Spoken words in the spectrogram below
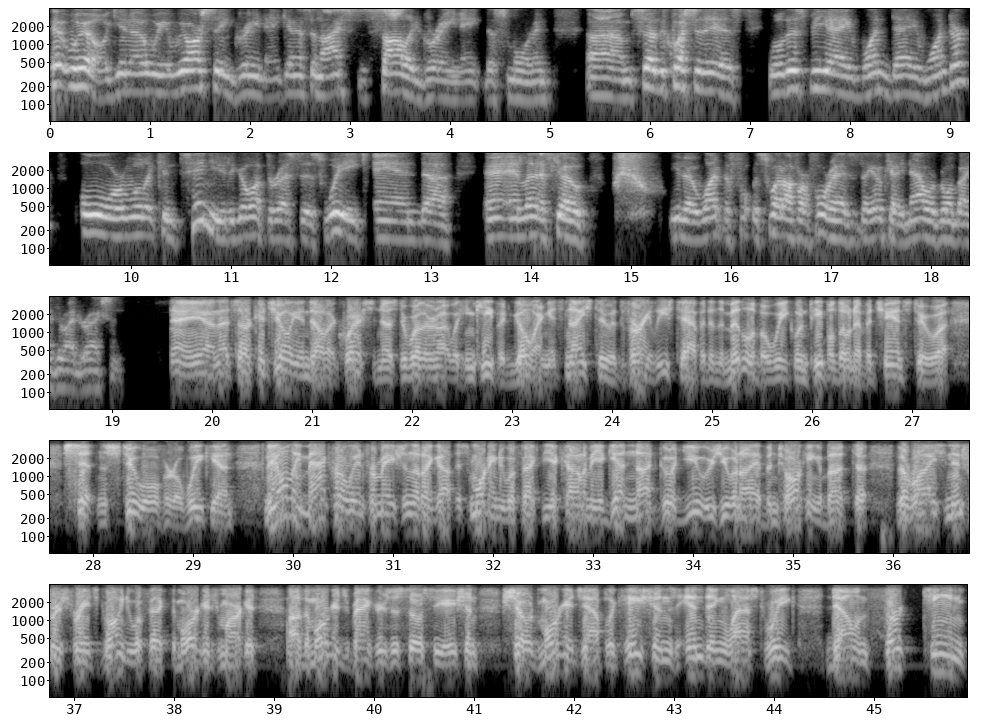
It will. You know, we, we are seeing green ink, and it's a nice, solid green ink this morning. Um, so the question is will this be a one day wonder? Or will it continue to go up the rest of this week and uh, and, and, let us go, whew, you know, wipe the sweat off our foreheads and say, okay, now we're going back the right direction. Yeah, yeah, that's our cajillion dollar question as to whether or not we can keep it going. It's nice to, at the very least, have it in the middle of a week when people don't have a chance to uh, sit and stew over a weekend. The only macro information that I got this morning to affect the economy, again, not good news. You and I have been talking about uh, the rise in interest rates going to affect the mortgage market. Uh, the Mortgage Bankers Association showed mortgage applications ending last week down 13.1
